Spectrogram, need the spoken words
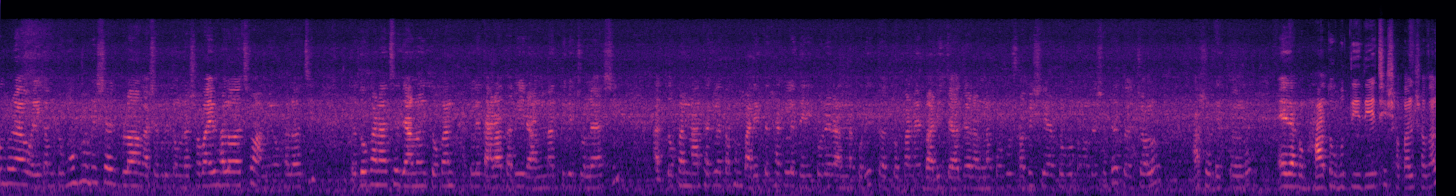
বন্ধুরা ওয়েলকাম টু মোহন বিশ্বাস ব্লগ। আশা করি তোমরা সবাই ভালো আছো, আমিও ভালো আছি। তো দোকান আছে, জানোই দোকান থাকলে তাড়াতাড়ি রান্নার দিকে চলে আসি। আর দোকান না থাকলে তখন বাড়িতে থাকলে দেরি করে রান্না করি। তো দোকানের বাড়ির যা যা রান্না করব সবই শেয়ার করব তোমাদের সাথে। তো চলো, আসো দেখতে হবে। এই দেখো, ভাত উপর দিয়ে দিয়েছি সকাল সকাল।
